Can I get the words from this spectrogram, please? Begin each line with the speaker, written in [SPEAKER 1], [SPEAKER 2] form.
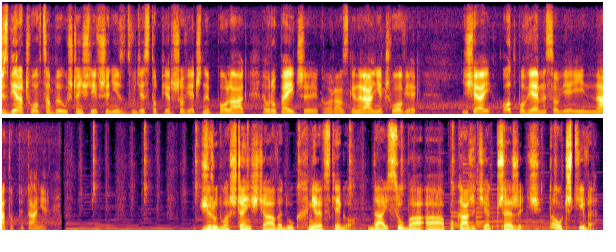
[SPEAKER 1] Czy zbieracz łowca był szczęśliwszy niż XXI-wieczny Polak, Europejczyk oraz generalnie człowiek? Dzisiaj odpowiemy sobie i na to pytanie.
[SPEAKER 2] Źródła szczęścia według Chmielewskiego. Daj suba, a pokażę ci jak przeżyć. To uczciwe.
